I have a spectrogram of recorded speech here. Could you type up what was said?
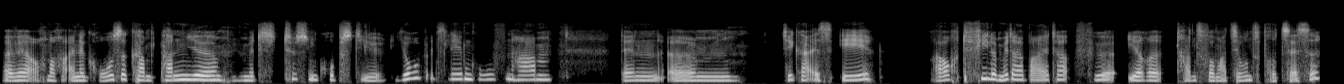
weil wir auch noch eine große Kampagne mit ThyssenKrupp Steel Europe ins Leben gerufen haben. Denn ähm, TKSE braucht viele Mitarbeiter für ihre Transformationsprozesse.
